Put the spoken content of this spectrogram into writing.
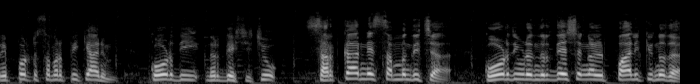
റിപ്പോർട്ട് സമർപ്പിക്കാനും കോടതി നിർദ്ദേശിച്ചു. സർക്കാരിനെ സംബന്ധിച്ച് കോടതിയുടെ നിർദ്ദേശങ്ങൾ പാലിക്കുന്നത്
